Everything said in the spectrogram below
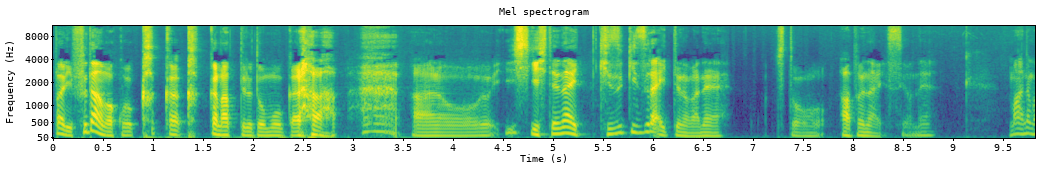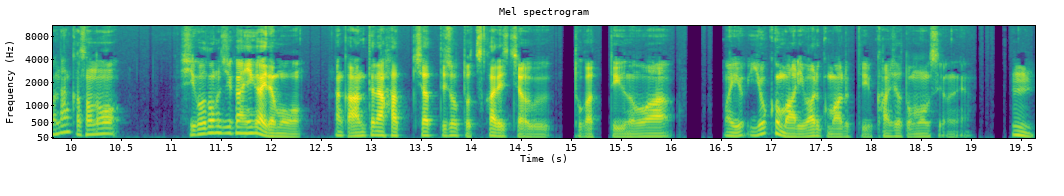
ぱり普段はこう、カッカ、カッカなってると思うから、あの、意識してない、気づきづらいっていうのがね、ちょっと危ないですよね。まあでもなんかその仕事の時間以外でもなんかアンテナ張っちゃってちょっと疲れちゃうとかっていうのは、まあ、よ良くもあり悪くもあるっていう感じだと思うんですよね。うん。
